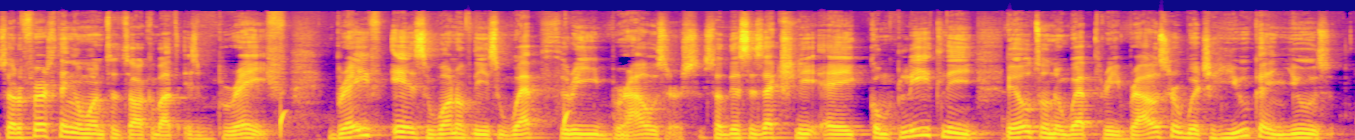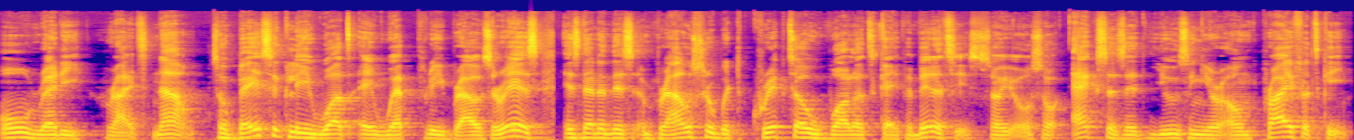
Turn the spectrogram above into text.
So the first thing I want to talk about is Brave. Brave is one of these Web3 browsers. So this is actually a completely built on a Web3 browser, which you can use already right now. So basically what a Web3 browser is, is that it is a browser with crypto wallet capabilities. So you also access it using your own private key.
